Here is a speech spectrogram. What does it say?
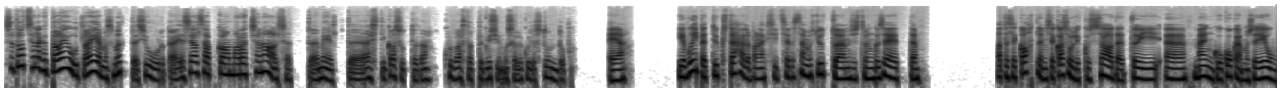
Sa tood sellega tajud laiemas mõttes juurde ja seal saab ka oma ratsionaalset meelt äh, hästi kasutada, kui vastata küsimusele, kuidas tundub. jah, ja võib, et üks tähelepanek siit sellest samast jutuajamisest on ka see, et vaata, see kahtlemise kasulikkuse saade tõi äh, mängu kogemuse jõu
